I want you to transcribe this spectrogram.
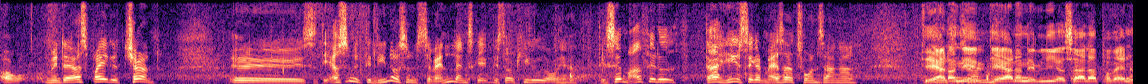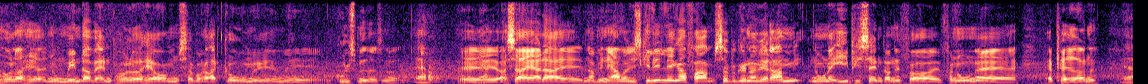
og, men der er også spredt et tjørn. Øh, så det er jo sådan, et, det ligner sådan et savannelandskab, vi står og kigger ud over her. Det ser meget fedt ud. Der er helt sikkert masser af tornsangere. Det er, der i sæsonen. nem, det er der nemlig, og så er der på vandhuller her, nogle mindre vandhuller heromme, som er ret gode med, med guldsmed og sådan noget. Ja. Øh, og så er der, øh, når vi nærmer, vi skal lidt længere frem, så begynder vi at ramme nogle af epicentrene for, for nogle af, af paderne, Ja.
